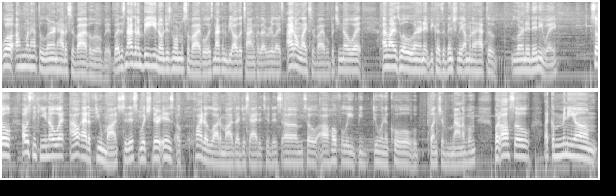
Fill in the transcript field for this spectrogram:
well, I'm going to have to learn how to survive a little bit. But it's not going to be, you know, just normal survival. It's not going to be all the time because I realize I don't like survival. But you know what, I might as well learn it because eventually I'm going to have to learn it anyway. So I was thinking, you know what? I'll add a few mods to this, which there is a quite a lot of mods I just added to this. Um, so I'll hopefully be doing a cool bunch of amount of them, but also like a mini um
